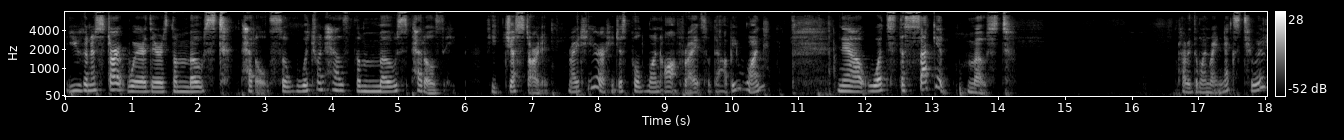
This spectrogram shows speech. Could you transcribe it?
you're going to start where there's the most petals. So which one has the most petals? He just started right here. He just pulled one off, right? So that'll be one. Now, what's the second most? Probably the one right next to it.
